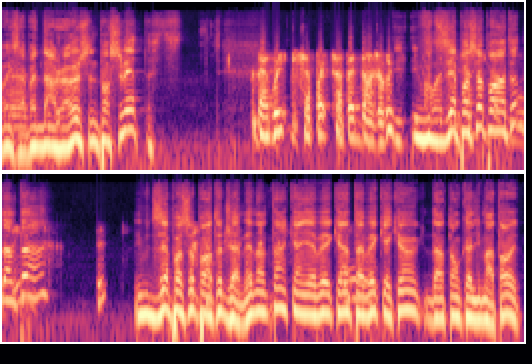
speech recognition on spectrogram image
Oui, ça peut être dangereux, c'est une poursuite. Ben oui, ça peut être, ça peut être dangereux. Il, il vous Ah, disait des pas ça pendant tout dans le temps, hein? Il vous disait pas ça pendant tout jamais dans le temps, quand il y avait, quand t'avais quelqu'un dans ton collimateur, il te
